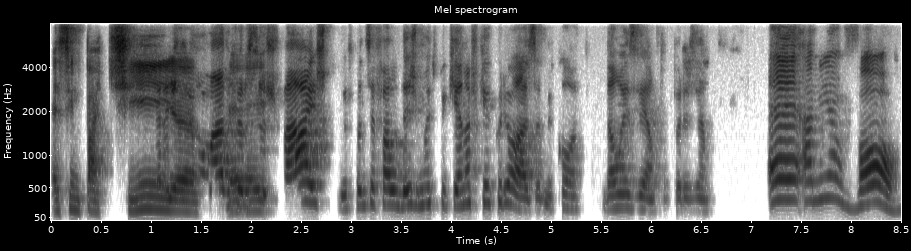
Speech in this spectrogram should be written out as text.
é simpatia. Era estimulado é... pelos seus pais. Quando você fala desde muito pequena, fiquei curiosa. Me conta, dá um exemplo, por exemplo. É, a minha avó,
